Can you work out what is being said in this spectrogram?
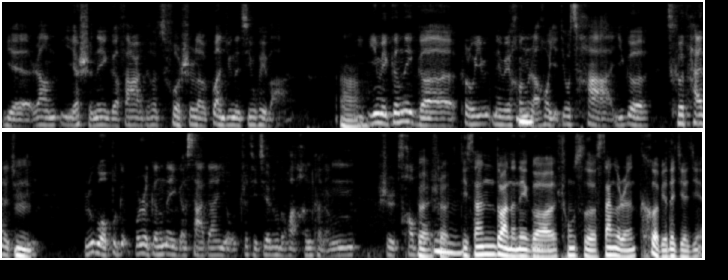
也让也使那个范阿尔德错失了冠军的机会吧。嗯因为跟那个克洛伊那位亨，嗯然后也就差一个车胎的距离。如果不跟不是跟那个萨甘有肢体接触的话，很可能是对，是嗯第三段的那个冲刺，三个人特别的接近。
